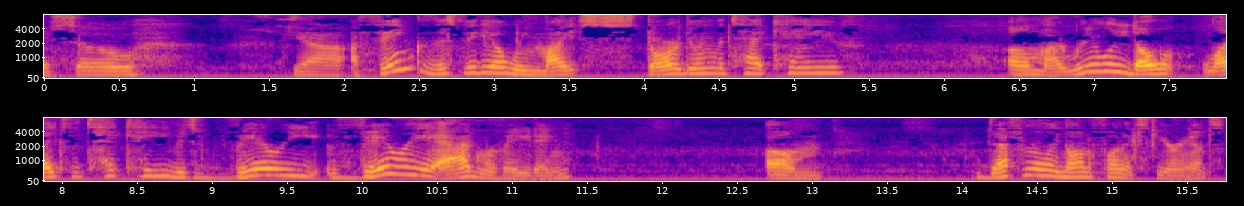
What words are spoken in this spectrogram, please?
Okay, so, yeah, I think this video we might start doing the tek cave. Um, I really don't like the tek cave. It's very, very aggravating. Um, definitely not a fun experience.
